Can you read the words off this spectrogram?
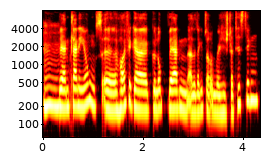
mhm. während kleine Jungs äh, häufiger gelobt werden. Also da gibt es auch irgendwelche Statistiken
